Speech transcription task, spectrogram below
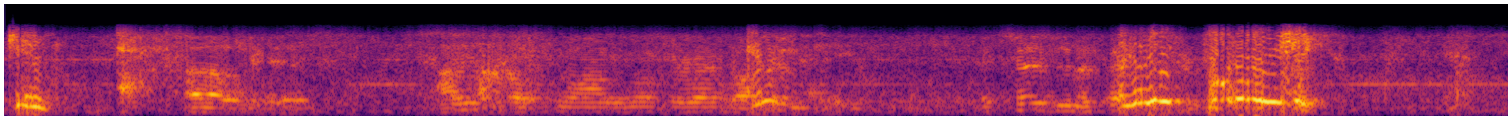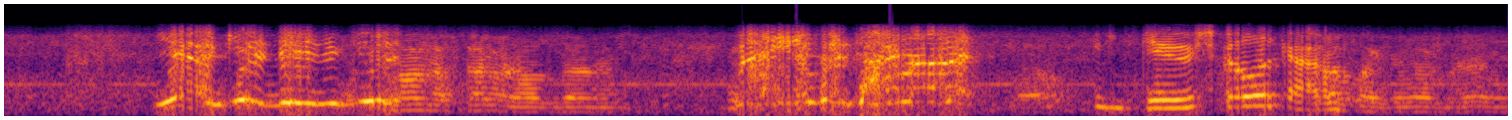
Get him. Oh, it is. I'm not going to go through that. Come. It says in the me. Yeah, get it, dude. Get it. on the I was done. Matt, you gonna put a timer douche. Go look at him. Sounds like it never really.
